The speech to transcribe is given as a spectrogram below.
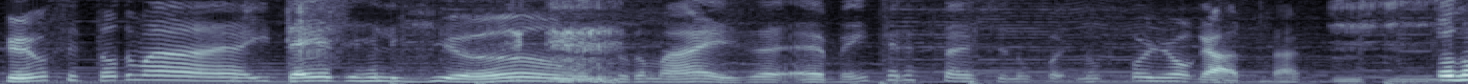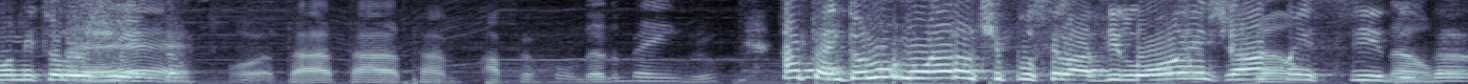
Criou-se toda uma ideia de religião e tudo mais. É, é bem interessante, não foi, não foi jogado, sabe? Uhum. Toda uma mitologia, é, então. pô, tá, tá, tá aprofundando bem, viu? Ah, tá. Então não, não eram, tipo, sei lá, vilões já Não, conhecidos não. Da,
